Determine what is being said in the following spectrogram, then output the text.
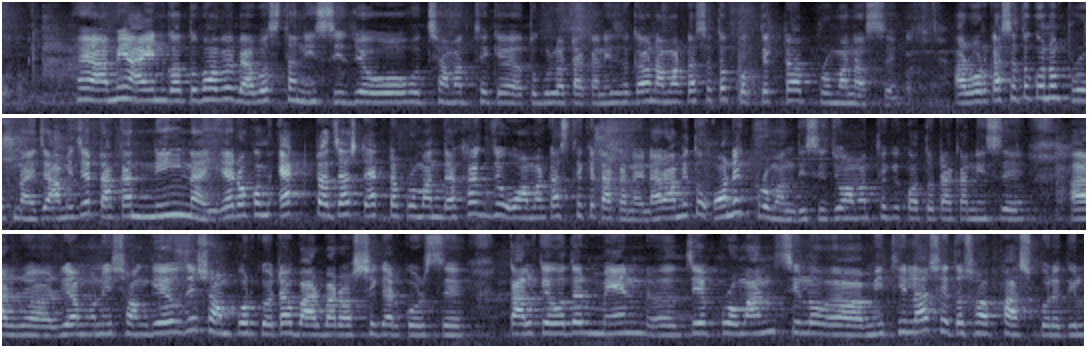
কথা বলুন। হ্যাঁ আমি আইনগতভাবে ব্যবস্থা নিচ্ছি যে ও হচ্ছে আমার থেকে এতগুলো টাকা নিয়েছে কারণ আমার কাছে তো প্রত্যেকটা প্রমাণ আছে। আচ্ছা। আর ওর কাছে তো কোনো প্রুফ নাই যে আমি যে টাকা নিই নাই এরকম একটা জাস্ট একটা প্রমাণ দেখাক যে ও আমার কাছ থেকে টাকা নেয় না। আর আমি তো অনেক প্রমাণ দিছি যে ও আমার থেকে কত টাকা নিছে আর রিয়ামনির সঙ্গেও যে সম্পর্ক এটাও বারবার অস্বীকার করছে। কালকে ওদের মেন যে প্রমাণ ছিল মিথিলা সে তো সব ফাঁস করে দিল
